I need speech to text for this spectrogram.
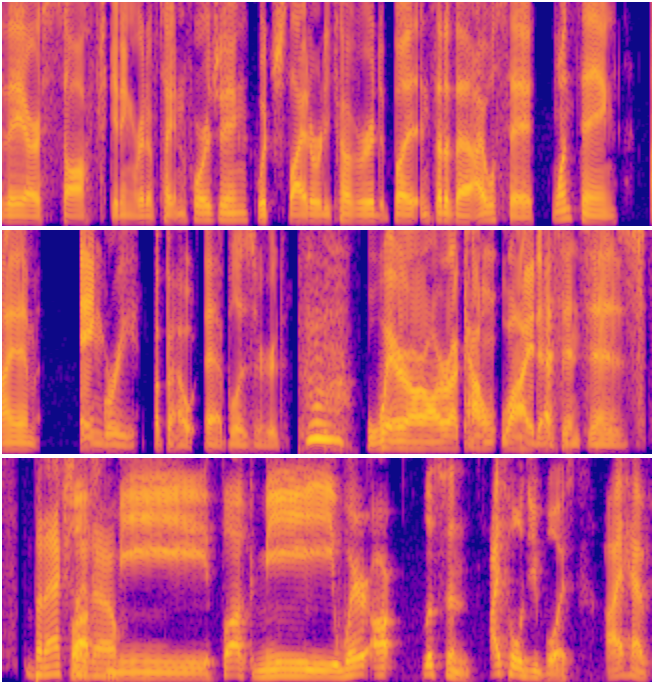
they are soft getting rid of Titan forging, which Slide already covered. But instead of that, I will say one thing I am angry about at Blizzard. Where are our account wide essences? But actually, Fuck though, me. Fuck me. Where are. Listen, I told you boys, I have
